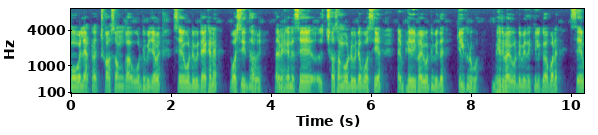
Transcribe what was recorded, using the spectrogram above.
মোবাইলে একটা ছ সংখ্যা ওটিপি যাবে, সেই ওটিপিটা এখানে বসিয়ে দিতে হবে। তাই এখানে সে ছ সংখ্যা ওটিপিটা বসিয়ে ভেরিফাই ওটিপিতে ক্লিক করব। ভেরিফাই ওটিপিতে ক্লিক করার পরে সেভ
